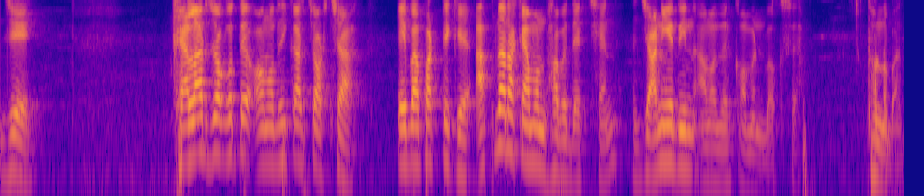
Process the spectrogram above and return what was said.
যে খেলার জগতে অনধিকার চর্চা, এই ব্যাপারটিকে আপনারা কেমনভাবে দেখছেন, জানিয়ে দিন আমাদের কমেন্ট বক্সে। ধন্যবাদ।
